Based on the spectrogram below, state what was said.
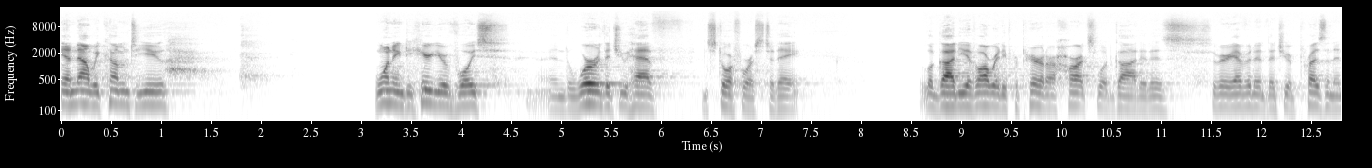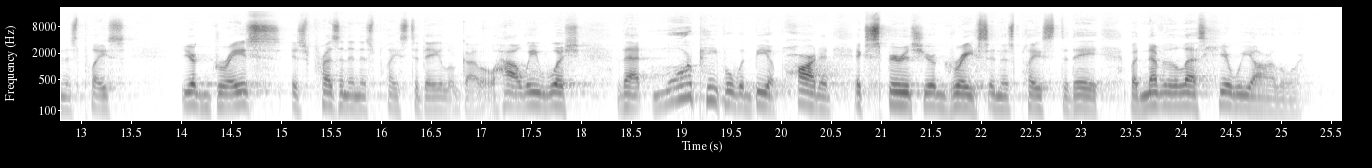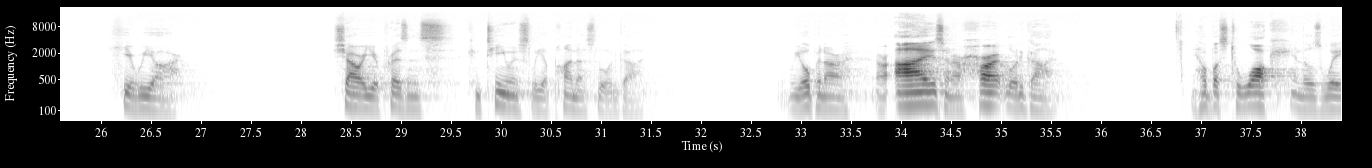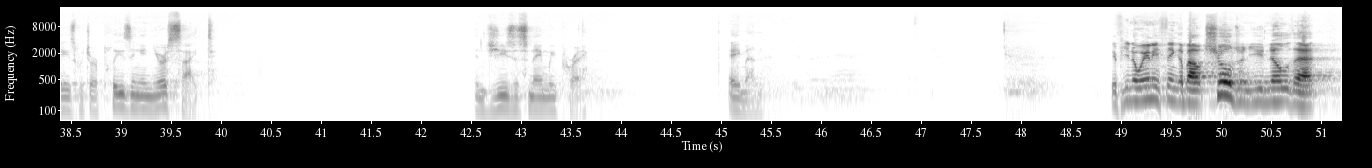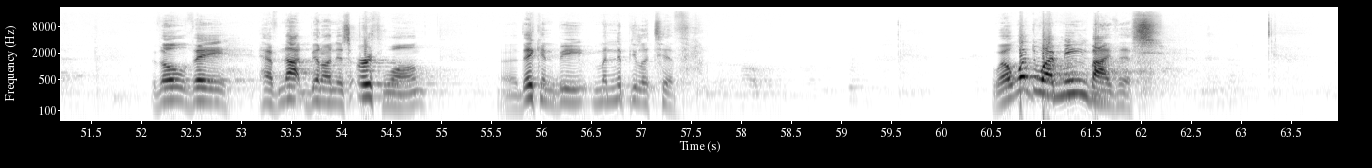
And now we come to you wanting to hear your voice and the word that you have in store for us today. Lord God, you have already prepared our hearts, Lord God. It is very evident that you're present in this place. Your grace is present in this place today, Lord God. Oh, how we wish that more people would be a part and experience your grace in this place today. But nevertheless, here we are, Lord. Here we are. Shower your presence continuously upon us, Lord God. We open our, our eyes and our heart, Lord God. Help us to walk in those ways which are pleasing in your sight. In Jesus' name we pray. Amen. If you know anything about children, you know that though they have not been on this earth long, uh, they can be manipulative. Well, what do I mean by this?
